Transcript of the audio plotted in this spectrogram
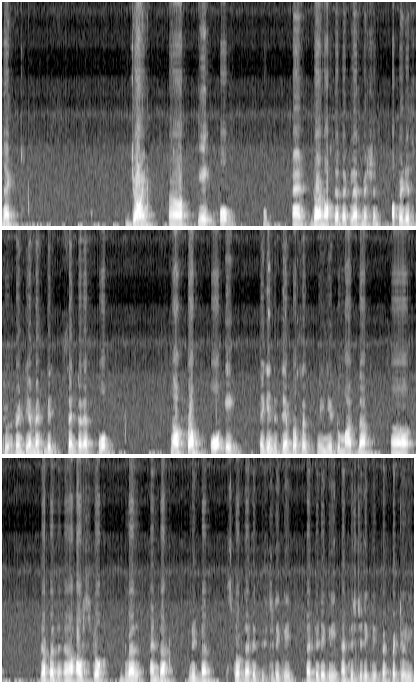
Next, join uh, AO and draw an offset circle as mentioned. Of radius to 20 mm with center as O. Now from OA, again the same process, we need to mark the uh, represent uh, outstroke, dwell and the return stroke. That is 60 degree, 30 degree and 60 degree respectively.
